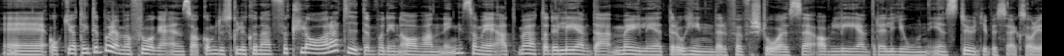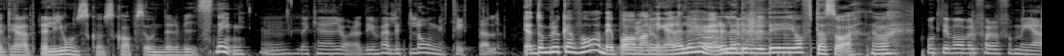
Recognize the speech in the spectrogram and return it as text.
Eh, och jag tänkte börja med att fråga en sak. Om du skulle kunna förklara titeln på din avhandling som är Att möta det levda, möjligheter och hinder för förståelse av levd religion i en studiebesöksorienterad religionskunskapsundervisning. Mm, det kan jag göra. Det är en väldigt lång titel. Ja, de brukar vara det på de avhandlingar, brukar... eller hur? Ja, eller det, det, är ju ofta så. Ja. Och det var väl för att få med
